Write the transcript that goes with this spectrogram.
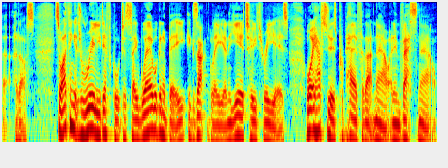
at us. So I think it's really difficult to say where we're going to be exactly in a year, two, three years. What you have to do is prepare for that now and invest now.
